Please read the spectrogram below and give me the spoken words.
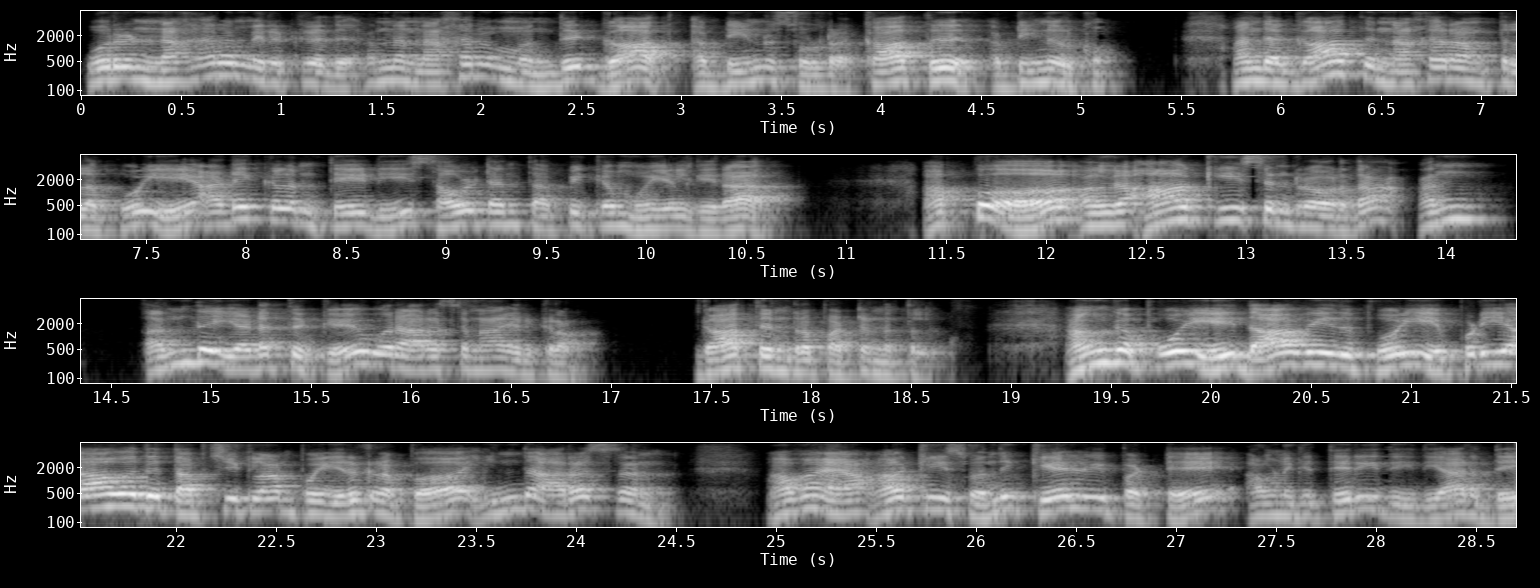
ஒரு நகரம் இருக்கிறது. அந்த நகரம் வந்து காத் அப்படின்னு சொல்ற காத்து அப்படின்னு இருக்கும். அந்த காத் நகரத்துல போய் அடைக்கலம் தேடி சவுல்டன் தப்பிக்க முயல்கிறார். அப்போ அங்க ஆகீஸ்ன்றவர் தான் அந் அந்த இடத்துக்கு ஒரு அரசனா இருக்கிறான். காத் என்ற பட்டணத்துல. அங்க போய் தாவீது போய் எப்படியாவது தப்பிச்சிக்கலான்னு போய் இருக்கிறப்ப இந்த அரசன் அவன் ஆக்கீஸ் வந்து கேள்விப்பட்டு அவனுக்கு தெரியுது இது யார்? தே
